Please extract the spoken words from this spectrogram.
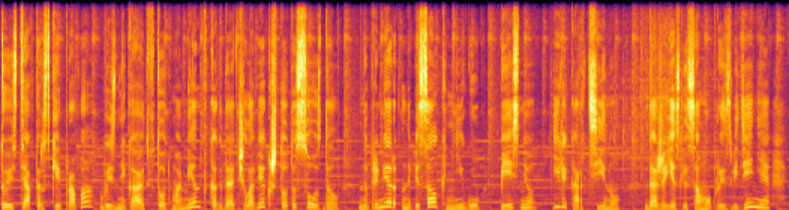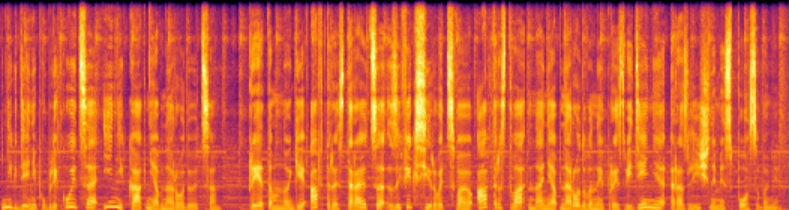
То есть авторские права возникают в тот момент, когда человек что-то создал, например, написал книгу, песню или картину, даже если само произведение нигде не публикуется и никак не обнародуется. При этом многие авторы стараются зафиксировать свое авторство на необнародованные произведения различными способами –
